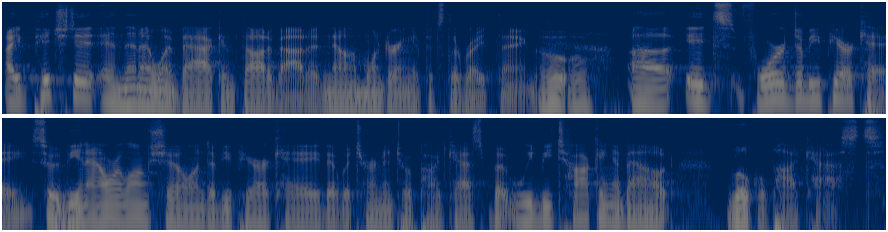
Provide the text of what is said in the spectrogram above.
I pitched it and then I went back and thought about it. Now I'm wondering if it's the right thing. Oh, oh. Uh, it's for WPRK, so it'd be an hour long show on WPRK that would turn into a podcast, but we'd be talking about local podcasts.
